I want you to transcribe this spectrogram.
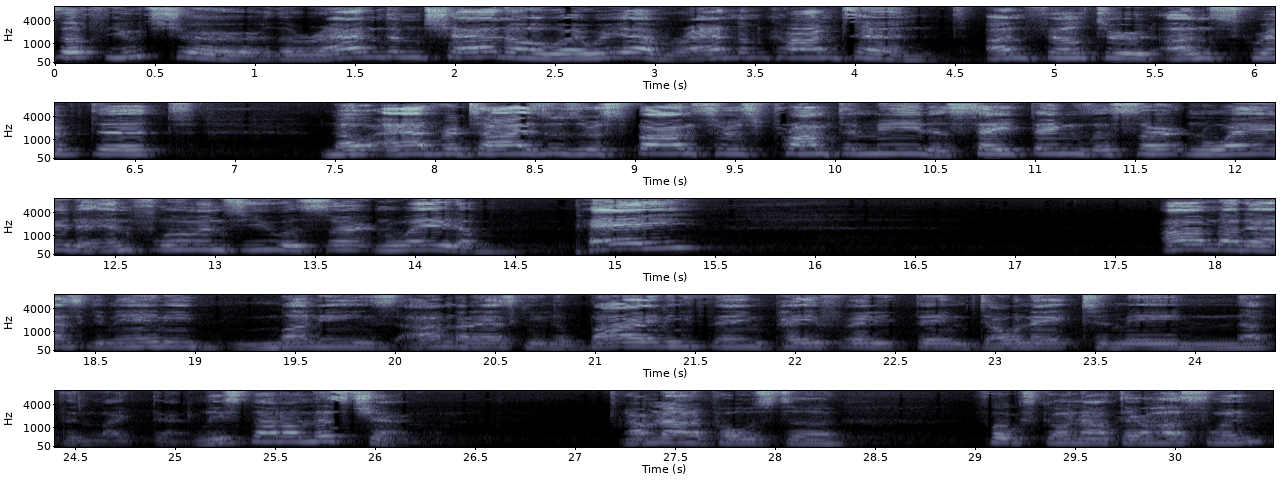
the future, the random channel where we have random content, unfiltered, unscripted, no advertisers or sponsors prompting me to say things a certain way, to influence you a certain way, to pay. I'm not asking any monies. I'm not asking you to buy anything, pay for anything, donate to me, nothing like that. At least not on this channel. I'm not opposed to folks going out there hustling,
